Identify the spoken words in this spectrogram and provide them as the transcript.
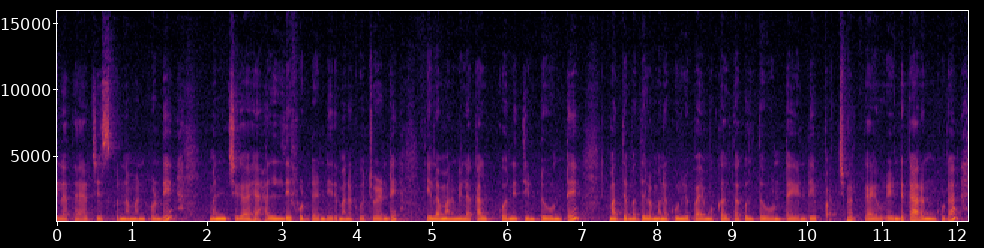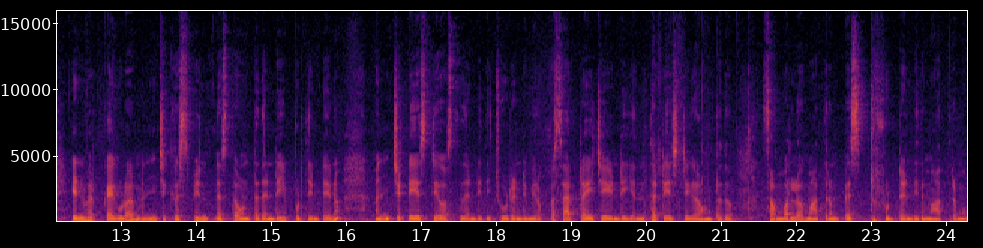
ఇలా తయారు చేసుకున్నాం అనుకోండి మంచిగా హెల్దీ ఫుడ్ అండి ఇది మనకు. చూడండి ఇలా మనం ఇలా కలుపుకొని తింటూ ఉంటే మధ్య మధ్యలో మనకు ఉల్లిపాయ ముక్కలు తగులుతూ ఉంటాయండి. పచ్చిమిరపకాయ ఎండుకారం కూడా ఎండుమిరపకాయ కూడా మంచి క్రిస్పీనెస్తో ఉంటుందండి ఇప్పుడు తింటేను. మంచి టేస్టీ వస్తుందండి ఇది. చూడండి మీరు ఒక్కసారి ట్రై చేయండి ఎంత టేస్టీగా ఉంటుందో. సమ్మర్లో మాత్రం బెస్ట్ ఫుడ్ అండి ఇది మాత్రము.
